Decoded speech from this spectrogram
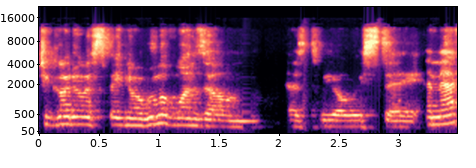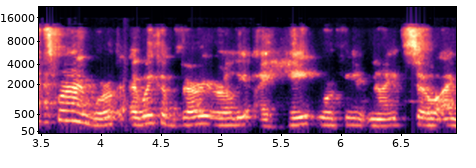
to go to a you know a room of one's own, as we always say, and that's where I work. I wake up very early. I hate working at night, so I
